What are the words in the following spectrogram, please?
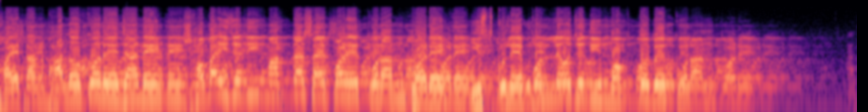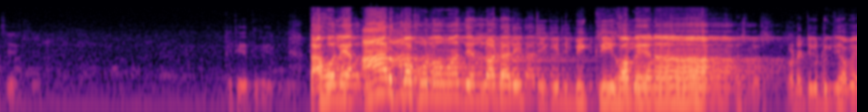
শয়তান ভালো করে জানে। সবাই যদি মাদ্রাসায় পড়ে, কোরআন পড়ে। স্কুলে পড়লেও যদি মক্তবে কোরআন পড়ে। তাহলে আর কখনো আমাদের লটারির টিকিট বিক্রি হবে না। লটারির টিকিট বিক্রি হবে?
